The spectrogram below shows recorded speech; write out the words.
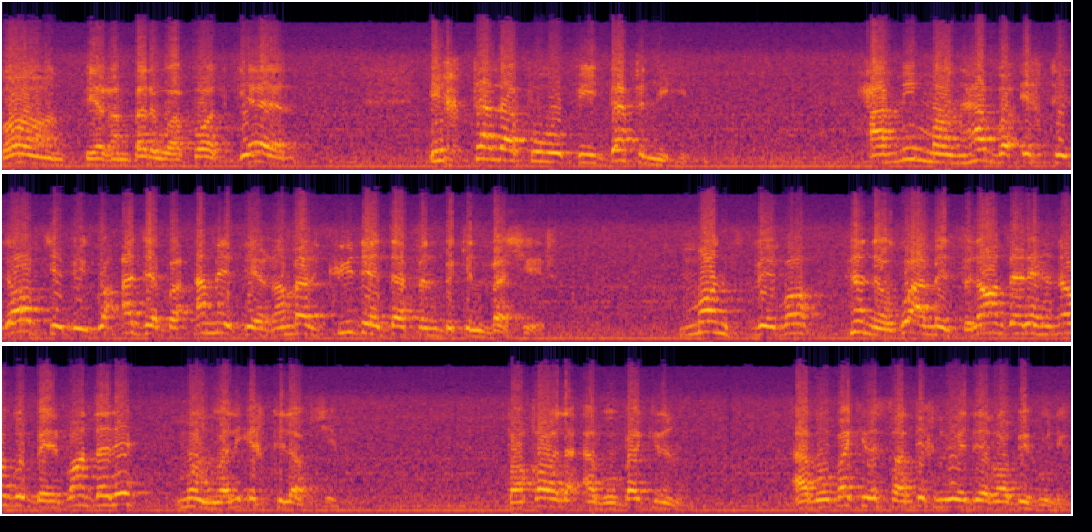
صان في غنبر وفات قال اختلفوا في دفنه. همین منهب و اختلاف بگو عجب امه پیغمبر کیده دفن بکن بشیر؟ من بوا هنگو عمل فلان داره هنگو بهوان داره من ولی اختلاف چی فقال ابو بكر ابو بكر الصديق الويدي رابيه لهم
